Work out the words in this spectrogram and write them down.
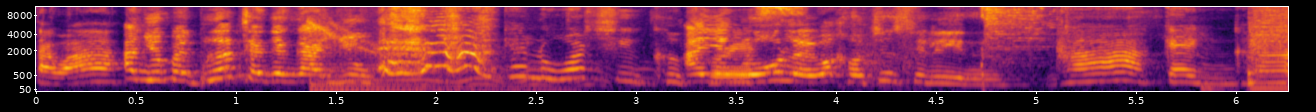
แต่ว่าอายุเป็นเพื่อนกันยังไงอยู่แค่รู้ว่าชีคืออะคยังริสรู้เลยว่าเขาชื่อซิลิน ค่ะ เก่งค่ะ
